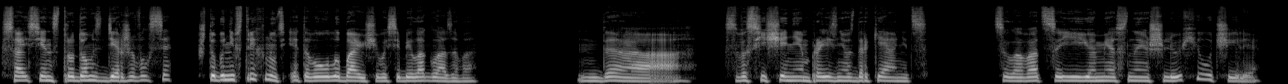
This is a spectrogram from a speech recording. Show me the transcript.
Сайсин с трудом сдерживался, чтобы не встряхнуть этого улыбающегося белоглазого. «Да», — с восхищением произнес Даркианец, Целоваться ее местные шлюхи учили.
